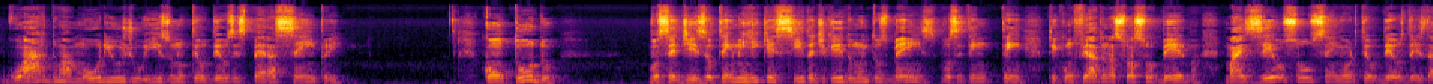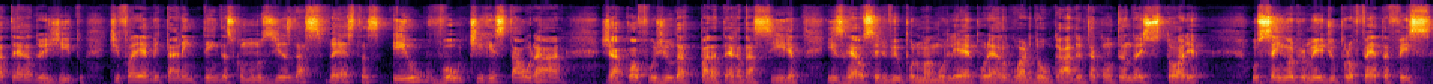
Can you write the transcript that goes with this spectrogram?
guarda o amor e o juízo no teu Deus espera sempre. Contudo, você diz: Eu tenho me enriquecido, adquirido muitos bens. Você tem, tem, tem confiado na sua soberba. Mas eu sou o Senhor teu Deus desde a terra do Egito. Te farei habitar em tendas como nos dias das festas. Eu vou te restaurar. Jacó fugiu da, para a terra da Síria. Israel serviu por uma mulher, por ela guardou o gado. Ele está contando a história. O Senhor, por meio de um profeta, fez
